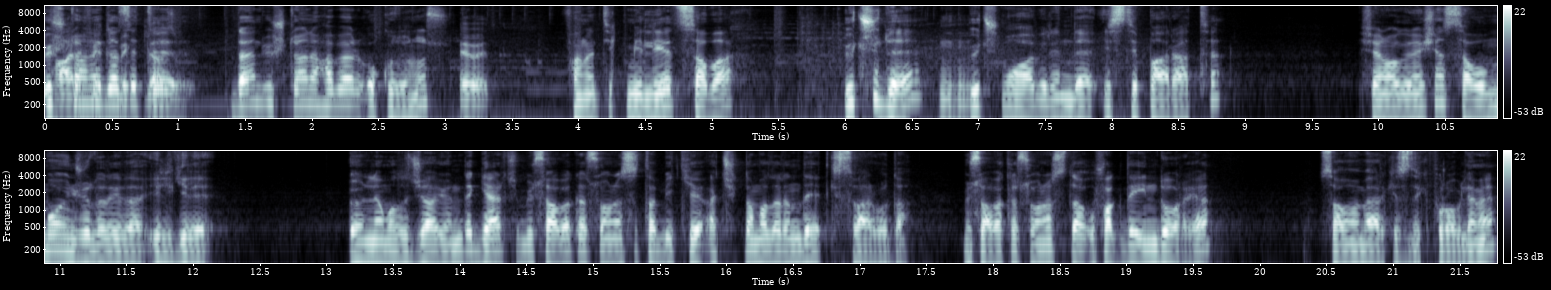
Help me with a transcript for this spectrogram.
Üç tarif tane etmek gazeteden üç tane haber okudunuz. Evet. Fanatik Milliyet Sabah. Üçü de, üç muhabirin de istihbaratı Şenol Güneş'in savunma oyuncularıyla ilgili önlem alacağı yönde. Gerçi müsabaka sonrası tabii ki açıklamaların da etkisi var burada. Müsabaka sonrası da ufak değindi oraya. Savunma merkezindeki probleme.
